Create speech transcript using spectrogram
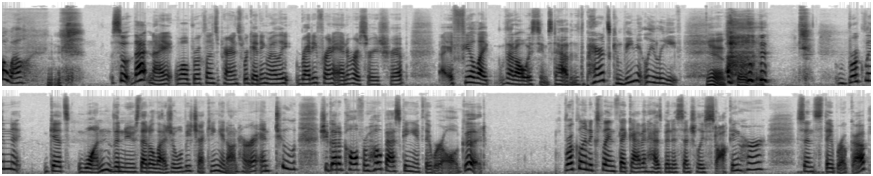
Oh well. so that night, while Brooklyn's parents were getting ready, ready for an anniversary trip, I feel like that always seems to happen. The parents conveniently leave. Yeah, it's crazy. Brooklyn gets one, the news that Elijah will be checking in on her, and two, she got a call from Hope asking if they were all good. Brooklyn explains that Gavin has been essentially stalking her since they broke up,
